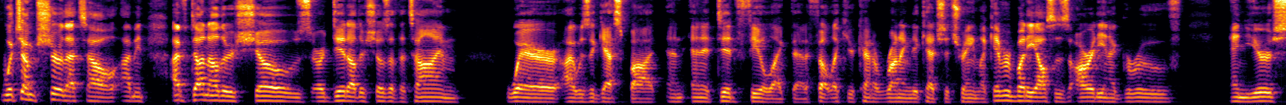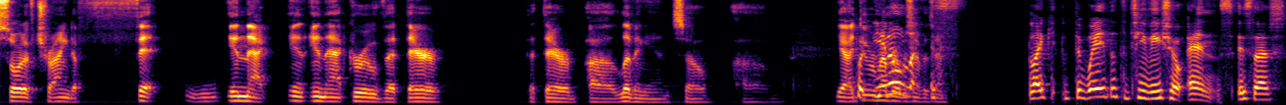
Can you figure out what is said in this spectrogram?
which I'm sure that's how. I mean, I've done other shows or did other shows at the time where I was a guest spot, and and it did feel like that. It felt like you're kind of running to catch the train, like everybody else is already in a groove, and you're sort of trying to fit in that in, in that groove that they're that they're uh, living in. So, um, yeah, I But do remember you know, it was like, never the like the way that the TV show ends is that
